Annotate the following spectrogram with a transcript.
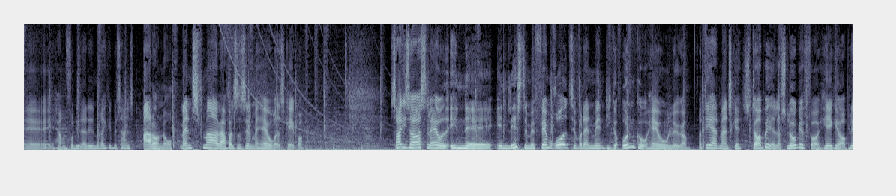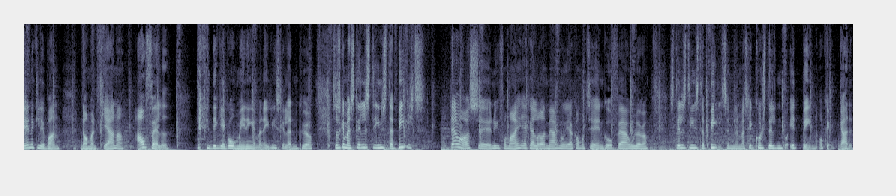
øh, hermafrodit, er det den rigtige betegnelse? I don't know. Man smadrer i hvert fald sig selv med haveredskaber. Så har de så også lavet en, øh, en liste med fem råd til, hvordan mænd de kan undgå haveulykker. Og det er, at man skal stoppe eller slukke for hække- og plæneklipperen, når man fjerner affaldet. det giver god mening, at man ikke lige skal lade den køre. Så skal man stille stigen stabilt. Den var også øh, ny for mig. Jeg kan allerede mærke nu, at jeg kommer til at indgå færre ulykker. Stille stigen stabilt simpelthen. Man skal ikke kun stille den på et ben. Okay, got it.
